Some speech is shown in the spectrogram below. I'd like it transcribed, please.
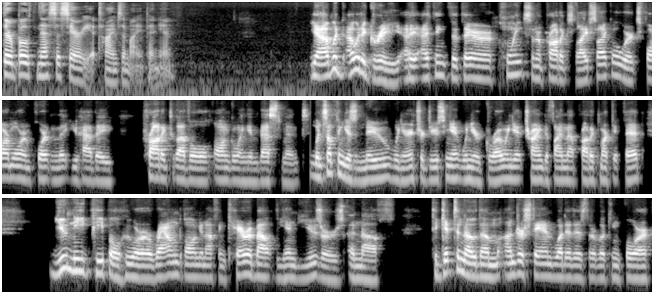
they're both necessary at times, in my opinion. Yeah, I would I would agree. I, I think that there are points in a product's life cycle where it's far more important that you have a product level ongoing investment. When something is new, when you're introducing it, when you're growing it, trying to find that product market fit, you need people who are around long enough and care about the end users enough to get to know them, understand what it is they're looking for,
